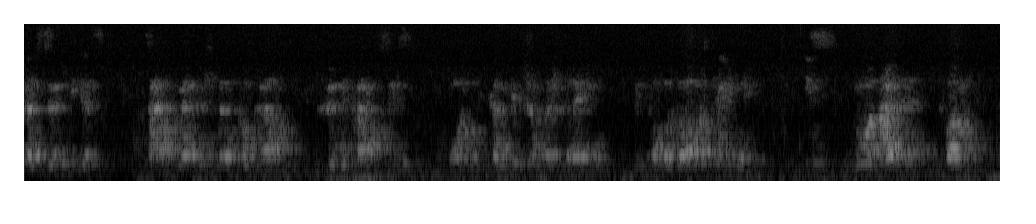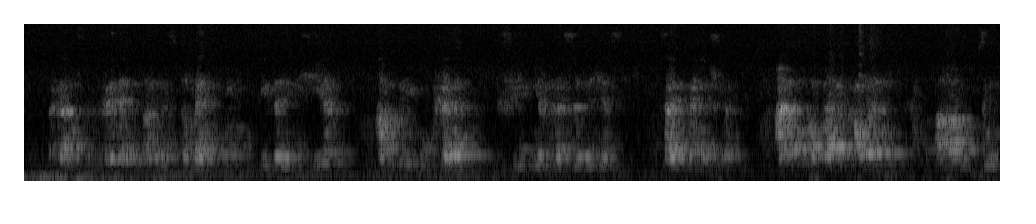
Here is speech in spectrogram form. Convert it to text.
persönliches Zeitmanagement-Programm für die Praxis und ich kann jetzt schon versprechen, die Pomodoro-Technik ist nur eine von Fülle an Instrumenten, die wir Ihnen hier anbieten können für Ihr persönliches Zeitmanagement. Einfach vorbeikommen ähm, zu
